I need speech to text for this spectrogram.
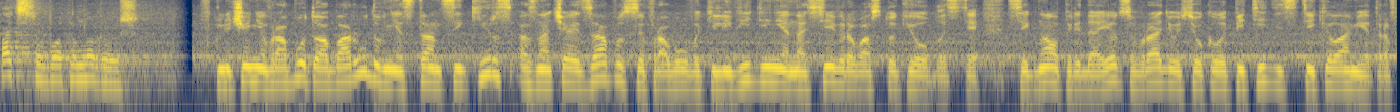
Качество будет намного выше. Включение в работу оборудования станции КИРС означает запуск цифрового телевидения на северо-востоке области. Сигнал передается в радиусе около 50 километров.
